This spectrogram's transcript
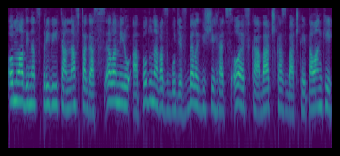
O Mladinac privíta Naftagas z Elemiru a Podunavac bude v Belegiši hrať z OFK Báčka z Báčkej Palanky.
